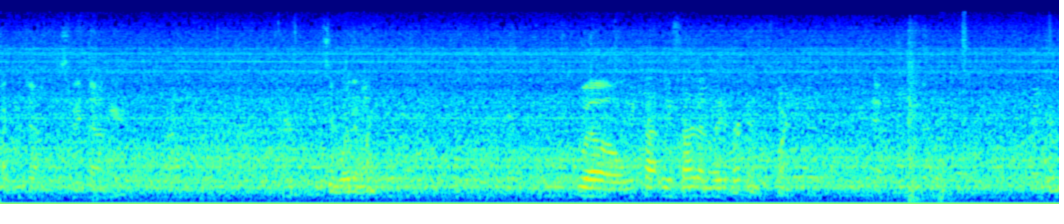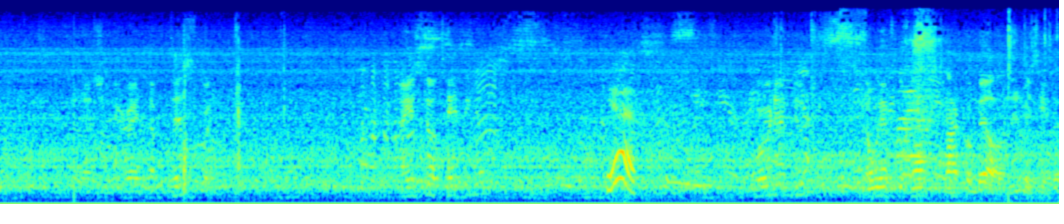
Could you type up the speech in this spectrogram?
Dr. John, it's right down here. Is there more than one? Well, We thought we saw it on the way to Perkins this morning. that should be right up this way. Are you still taping it? Yes. What we're not doing? Don't we have to go past Taco Bell and then we see the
